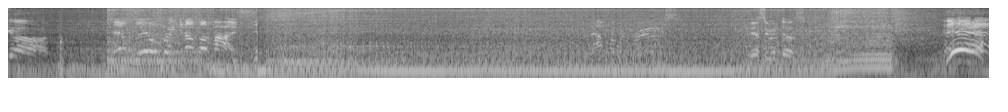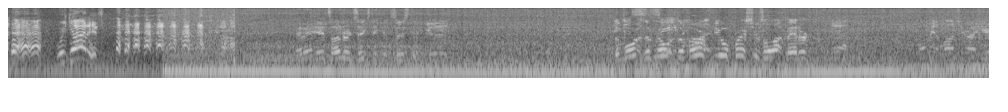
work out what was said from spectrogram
God. And a little breaking up on high. Now from a cruise. Yeah, see what it does. yeah! we got it! and it's 160 consistent. Good. The more, the more, the more fuel pressure is a lot better. Yeah. Want me to launch it right here?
